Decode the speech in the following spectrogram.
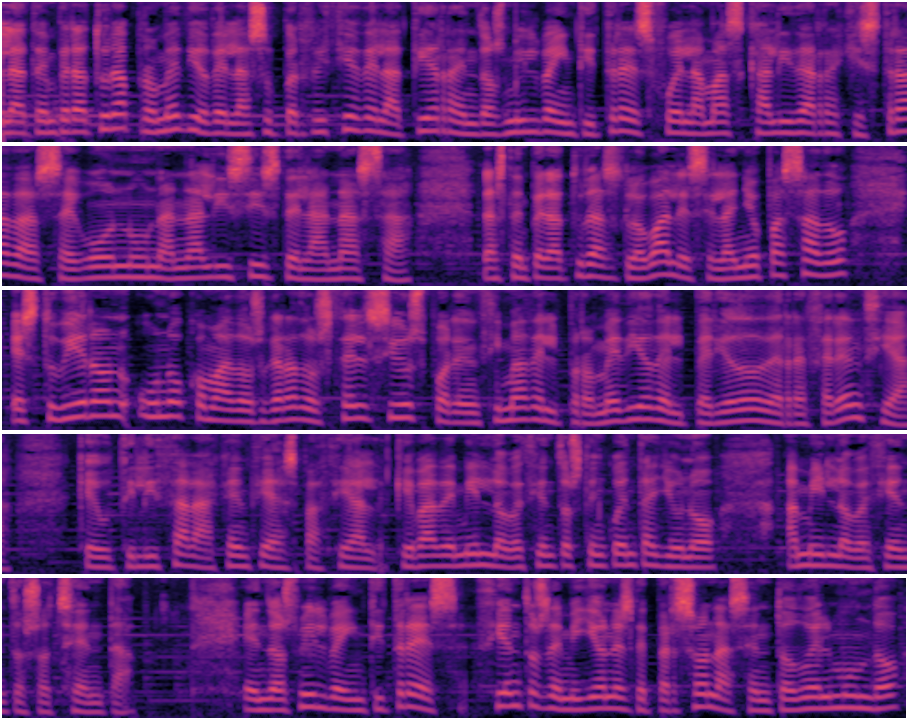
La temperatura promedio de la superficie de la Tierra en 2023 fue la más cálida registrada, según un análisis de la NASA. Las temperaturas globales el año pasado estuvieron 1,2 grados Celsius por encima del promedio del periodo de referencia que utiliza la Agencia Espacial, que va de 1951 a 1980. En 2023, cientos de millones de personas en todo el mundo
